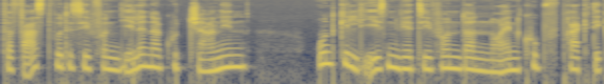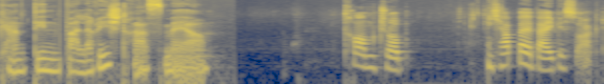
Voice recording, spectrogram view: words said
Verfasst wurde sie von Jelena Gutschanin und gelesen wird sie von der neuen KUPF-Praktikantin Valerie Straßmeier. Traumjob. Ich habe bei beigesagt.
